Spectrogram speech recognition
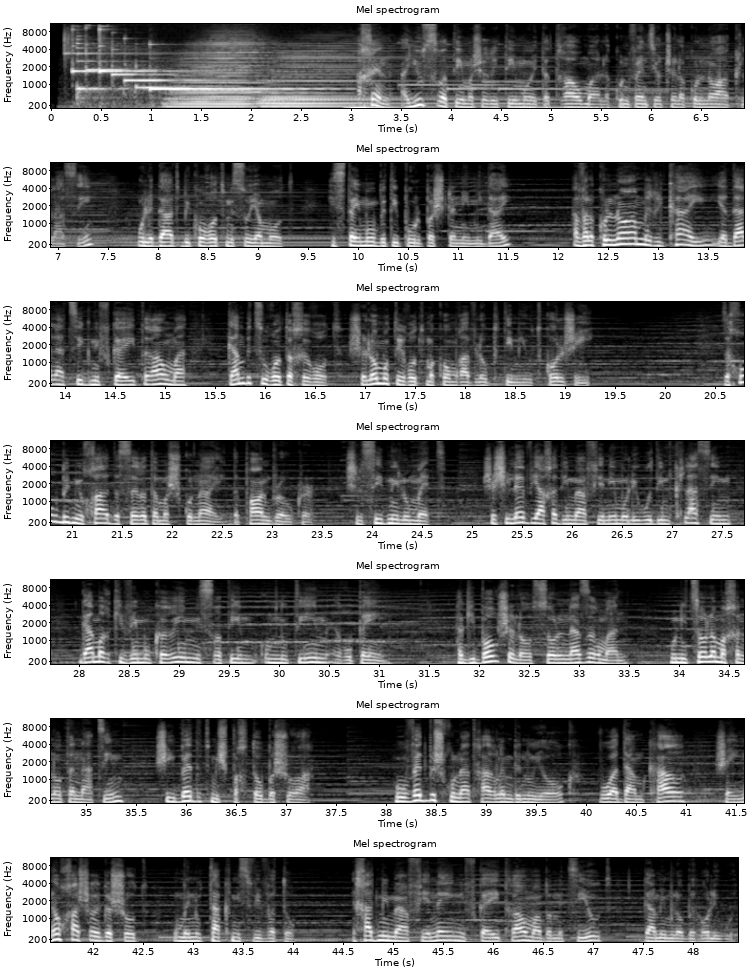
אכן, היו סרטים אשר התאימו את הטראומה לקונבנציות של הקולנוע הקלאסי, ולדעת ביקורות מסוימות הסתיימו בטיפול פשטני מדי, אבל הקולנוע האמריקאי ידע להציג נפגעי טראומה גם בצורות אחרות, שלא מותירות מקום רב לאופטימיות כלשהי. זכור במיוחד הסרט המשכונאי, The Pawn Broker, של סידני לומט, ששילב יחד עם מאפיינים הוליוודיים קלאסיים גם מרכיבים מוכרים מסרטים אומנותיים אירופאיים. הגיבור שלו, סול נזרמן, הוא ניצול המחנות הנאצים שאיבד את משפחתו בשואה. הוא עובד בשכונת הרלם בניו יורק, והוא אדם קר, שאינו חש רגשות ומנותק מסביבתו. אחד ממאפייני נפגעי טראומה במציאות, גם אם לא בהוליווד.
